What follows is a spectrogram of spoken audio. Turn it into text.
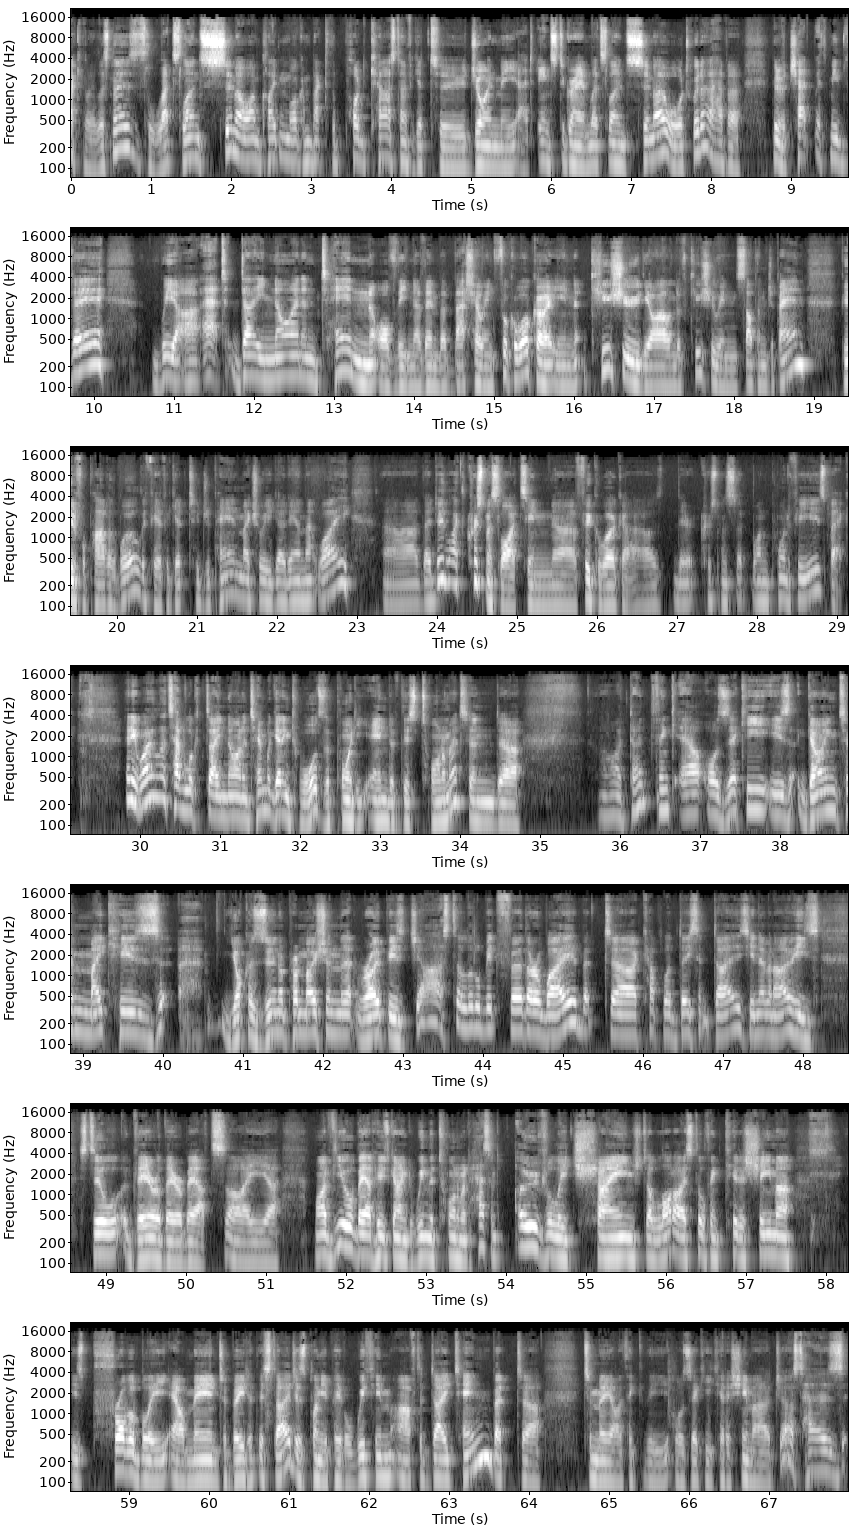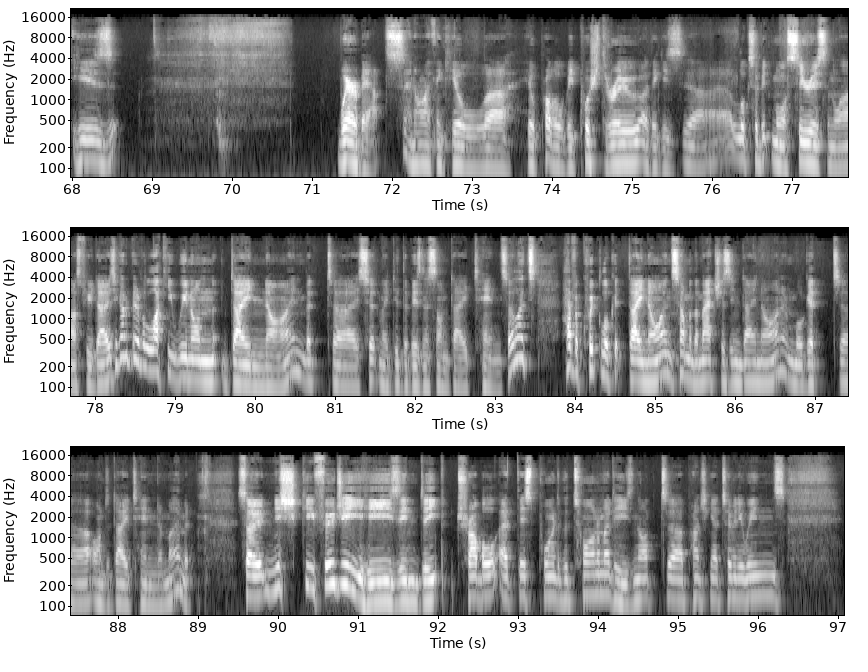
Okay, listeners, let's learn sumo. I'm Clayton. Welcome back to the podcast. Don't forget to join me at Instagram, Let's Learn Sumo, or Twitter. Have a bit of a chat with me there. We are at day 9 and 10 of the November Basho in Fukuoka in Kyushu, the island of Kyushu in southern Japan. Beautiful part of the world. If you ever get to Japan, make sure you go down that way. Uh, they do like the Christmas lights in uh, Fukuoka. I was there at Christmas at one point a few years back. Anyway, let's have a look at day 9 and 10. We're getting towards the pointy end of this tournament, and uh, oh, I don't think our Ozeki is going to make his uh, Yokozuna promotion. That rope is just a little bit further away, but uh, a couple of decent days. You never know. He's still there or thereabouts. I. Uh, my view about who's going to win the tournament hasn't overly changed a lot. I still think Kirishima is probably our man to beat at this stage. There's plenty of people with him after day 10, but uh, to me, I think the Ozeki Kirishima just has his whereabouts, and I think he'll uh, he'll probably push through. I think he's uh, looks a bit more serious in the last few days. He got a bit of a lucky win on day nine, but uh, he certainly did the business on day ten. So let's have a quick look at day nine, some of the matches in day nine, and we'll get uh, on to day ten in a moment. So Nishiki Fuji, he's in deep trouble at this point of the tournament. He's not uh, punching out too many wins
